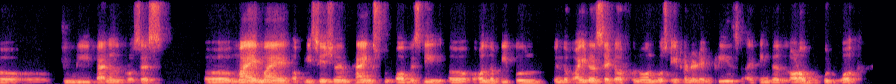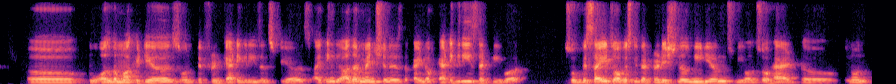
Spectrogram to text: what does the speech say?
uh, jury panel process. Uh, my my appreciation and thanks to obviously uh, all the people in the wider set of you know, almost 800 entries. I think there's a lot of good work uh, to all the marketeers on different categories and spheres. I think the other mention is the kind of categories that we work So besides obviously the traditional mediums, we also had, uh, you know,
